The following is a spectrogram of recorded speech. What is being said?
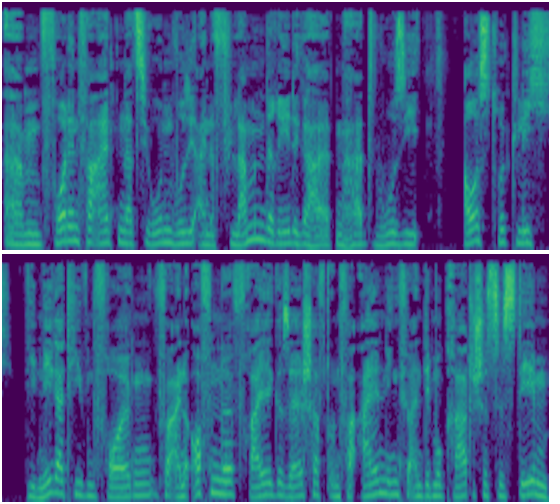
ähm, vor den Vereinten Nationen, wo sie eine flammende Rede gehalten hat, wo sie ausdrücklich die negativen Folgen für eine offene, freie Gesellschaft und vor allen Dingen für ein demokratisches System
